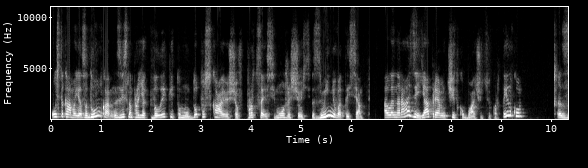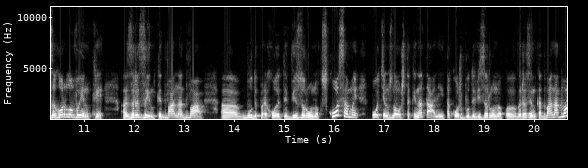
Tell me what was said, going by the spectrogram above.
Ось така моя задумка. Звісно, проєкт великий, тому допускаю, що в процесі може щось змінюватися. Але наразі я прям чітко бачу цю картинку. З горловинки, е, з резинки 2 на 2 е, буде переходити в візерунок з косами. Потім, знову ж таки, на талії також буде візерунок, е, резинка 2 на 2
